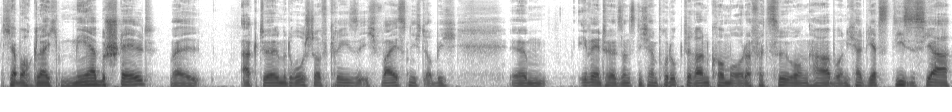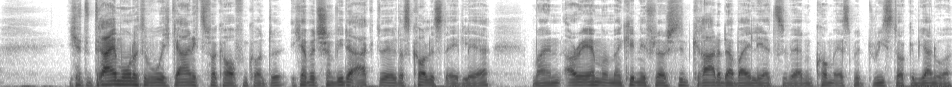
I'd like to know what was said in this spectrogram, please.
Ich habe auch gleich mehr bestellt, weil aktuell mit Rohstoffkrise, ich weiß nicht, ob ich ähm, eventuell sonst nicht an Produkte rankomme oder Verzögerungen habe. Und ich hatte jetzt dieses Jahr ich hatte drei Monate, wo ich gar nichts verkaufen konnte. Ich habe jetzt schon wieder aktuell das Call Estate leer. Mein REM und mein Kidney Flush sind gerade dabei leer zu werden, kommen erst mit Restock im Januar.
